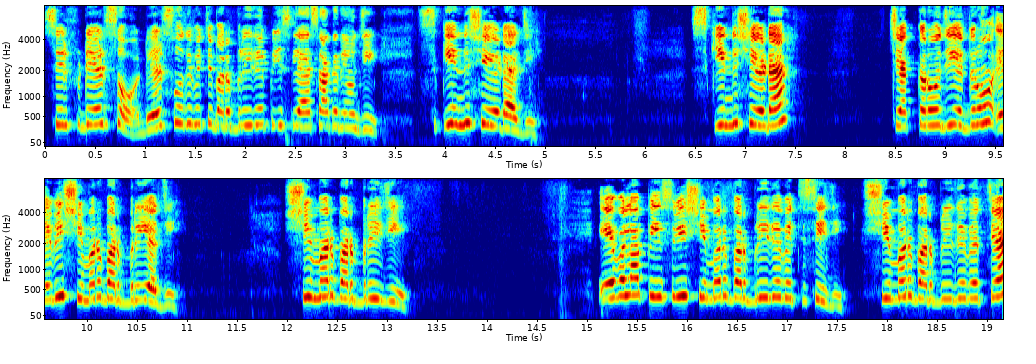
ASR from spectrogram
ਸਿਰਫ 150 150 ਦੇ ਵਿੱਚ ਬਰਬਰੀ ਦੇ ਪੀਸ ਲੈ ਸਕਦੇ ਹੋ ਜੀ। ਸਕਿਨ ਸ਼ੇਡ ਹੈ ਜੀ। ਸਕਿਨ ਸ਼ੇਡ ਹੈ। ਚੈੱਕ ਕਰੋ ਜੀ ਇਧਰੋਂ, ਇਹ ਵੀ ਸ਼ਿਮਰ ਬਰਬਰੀ ਹੈ ਜੀ। ਸ਼ਿਮਰ ਬਰਬਰੀ ਜੀ। ਇਹ ਵਾਲਾ ਪੀਸ ਵੀ ਸ਼ਿਮਰ ਬਰਬਰੀ ਦੇ ਵਿੱਚ ਸੀ ਜੀ। ਸ਼ਿਮਰ ਬਰਬਰੀ ਦੇ ਵਿੱਚ ਹੈ।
